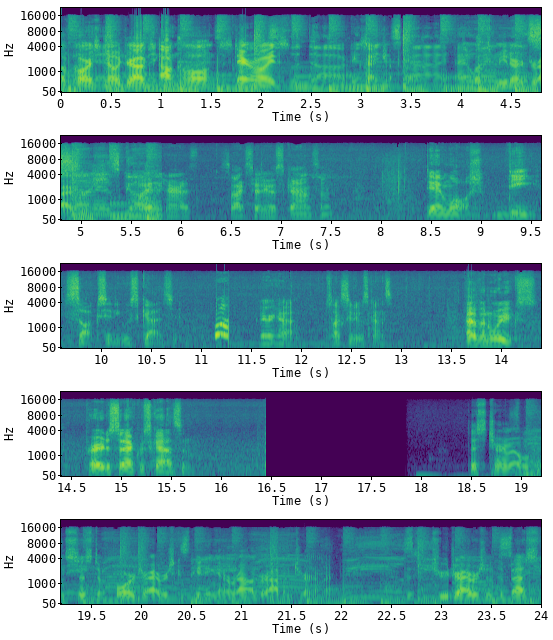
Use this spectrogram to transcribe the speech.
of course, no drugs, alcohol, steroids, etc. Let's meet our drivers. Clayton Harris, Sauk City, Wisconsin. Dan Walsh, D, Sauk City, Wisconsin. Eric Kyle, Sauk City, Wisconsin. Evan Weeks, Prairie du Sac, Wisconsin. This tournament will consist of four drivers competing in a round robin tournament. The two drivers with the best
